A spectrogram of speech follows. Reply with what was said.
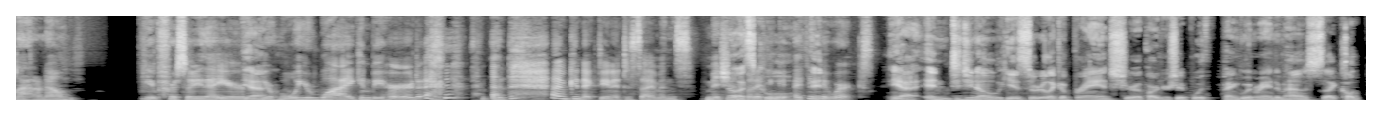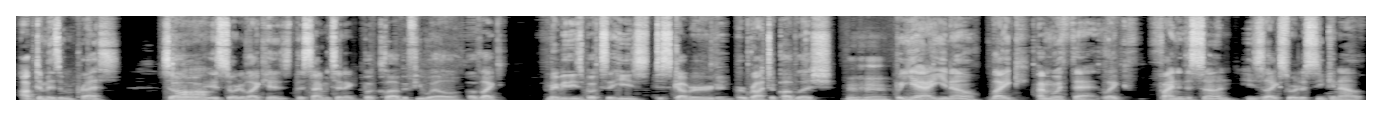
I don't know. you- For so that your Yeah. your your why can be heard. I'm connecting it to Simon's mission, No, that's but I think cool. I think And- it works. Yeah, and did you know he has sort of like a branch or a partnership with Penguin Random House, like called Optimism Press. So Aw. it's sort of like his the Simon Sinek book club, if you will, of like maybe these books that he's discovered and or brought to publish. hmm But yeah, you know, like I'm with that. Like finding the sun, he's like sort of seeking out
